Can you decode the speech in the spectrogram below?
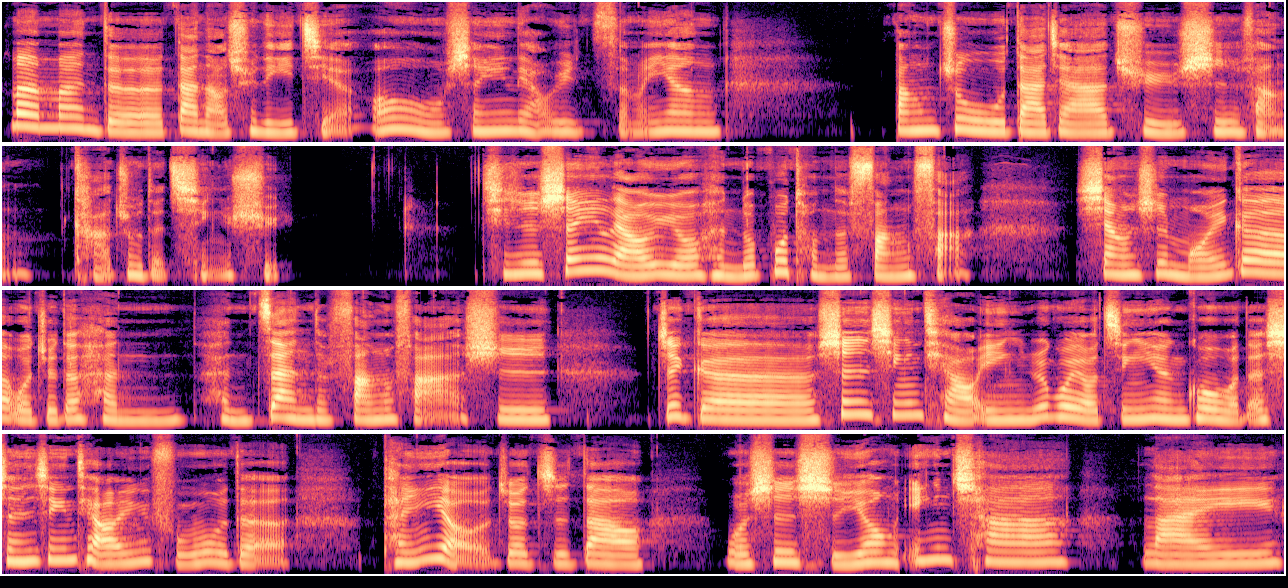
慢慢的大脑去理解哦，声音疗愈怎么样帮助大家去释放卡住的情绪？其实声音疗愈有很多不同的方法，像是某一个我觉得很很赞的方法是这个身心调音。如果有经验过我的身心调音服务的朋友，就知道我是使用音叉来。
